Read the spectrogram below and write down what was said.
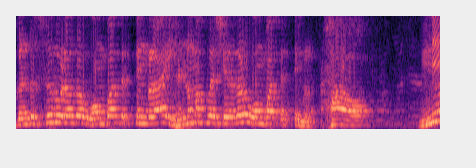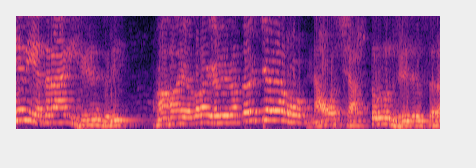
ಗಂಡಸರೊಳಗ ಒಂಬತ್ತು ತಿಂಗಳ ಹೆಣ್ಣು ಮಕ್ಕಳ ಶರೀರದೊಳಗ ಒಂಬತ್ತು ತಿಂಗಳ. ನೀವು ಎದುರಾಗಿ ಹೇಳಿದ್ರಿ. ನಾವು ಶಾಸ್ತ್ರದೊಳಗೆ ಹೇಳಿದ್ರಿ ಸರ.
